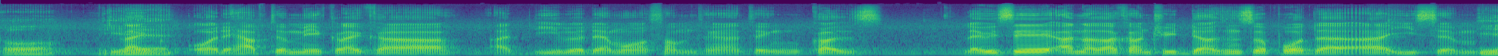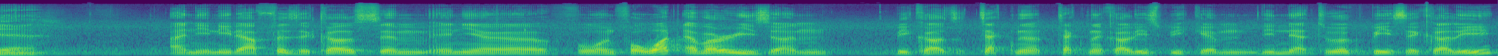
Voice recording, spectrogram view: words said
Oh, yeah. Like, or they have to make like a, a deal with them or something, I think. Because, let me say, another country doesn't support a, a eSIM. yeah. and you need a physical SIM in your phone for whatever reason, because techni- technically speaking, the network basically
